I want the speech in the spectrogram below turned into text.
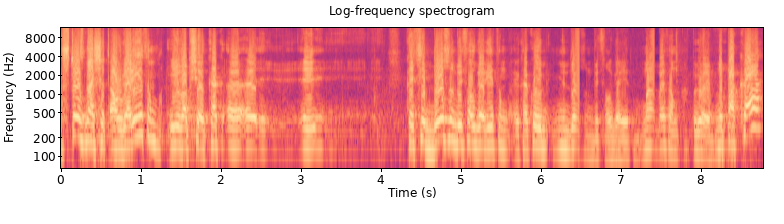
что значит алгоритм и вообще как, какие должен быть алгоритм и какой не должен быть алгоритм. Мы об этом поговорим. Но пока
